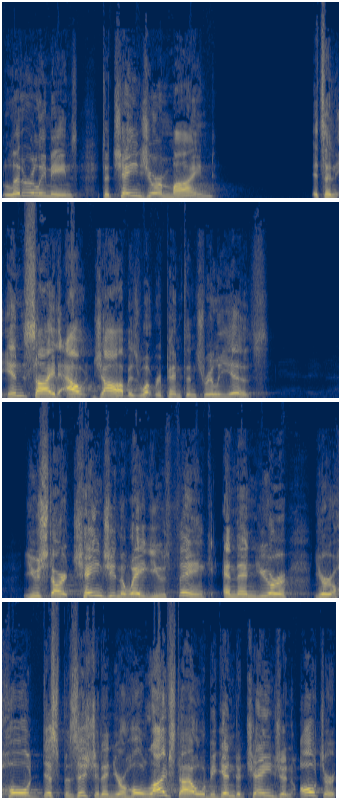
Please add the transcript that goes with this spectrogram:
literally means to change your mind. It's an inside out job, is what repentance really is you start changing the way you think, and then your, your whole disposition and your whole lifestyle will begin to change and alter.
